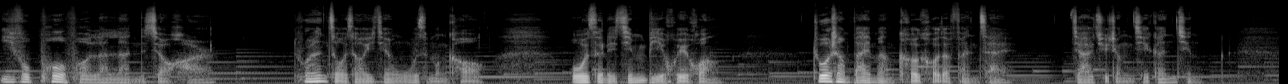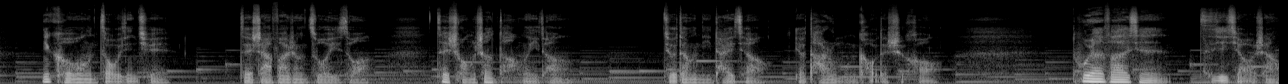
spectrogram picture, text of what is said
衣服破破烂烂的小孩，突然走到一间屋子门口。屋子里金碧辉煌，桌上摆满可口的饭菜，家具整洁干净。你渴望走进去，在沙发上坐一坐，在床上躺一躺。就当你抬脚要踏入门口的时候，突然发现自己脚上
